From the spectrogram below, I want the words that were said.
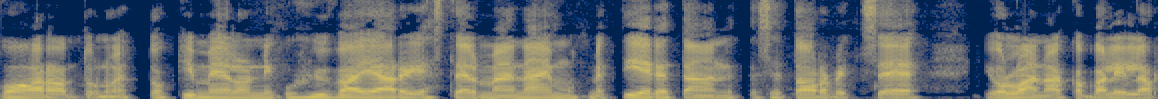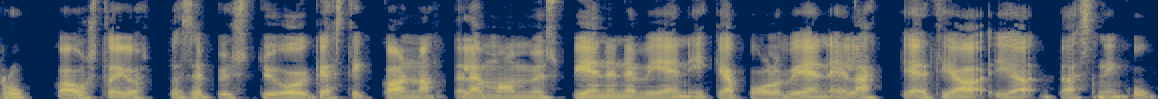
vaarantunut. Et toki meillä on niin kuin hyvä järjestelmä ja näin, mutta me tiedetään, että se tarvitsee jollain aikavälillä rukkausta, jotta se pystyy oikeasti kannattelemaan myös pienenevien ikäpolvien eläkkeet ja, ja tässä niin kuin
